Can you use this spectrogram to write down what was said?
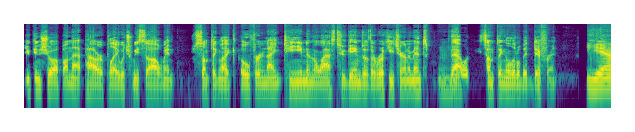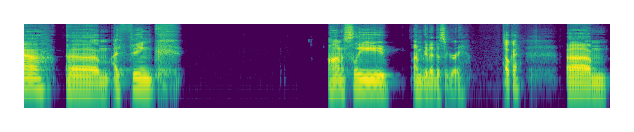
You can show up on that power play, which we saw went something like over 19 in the last two games of the rookie tournament. Mm-hmm. That would be something a little bit different. Yeah. Um, I think honestly, I'm gonna disagree. Okay. Um,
